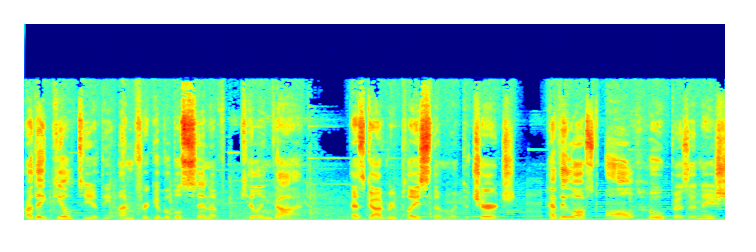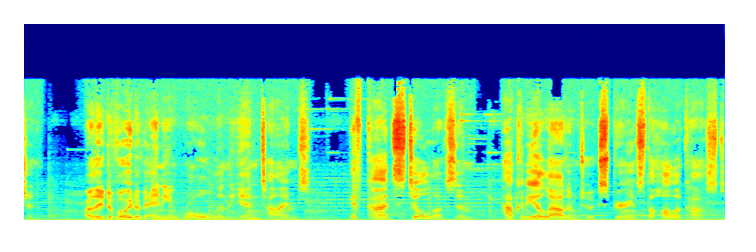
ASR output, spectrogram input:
Are they guilty of the unforgivable sin of killing God? Has God replaced them with the church? Have they lost all hope as a nation? Are they devoid of any role in the end times? If God still loves them, how can He allow them to experience the Holocaust?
